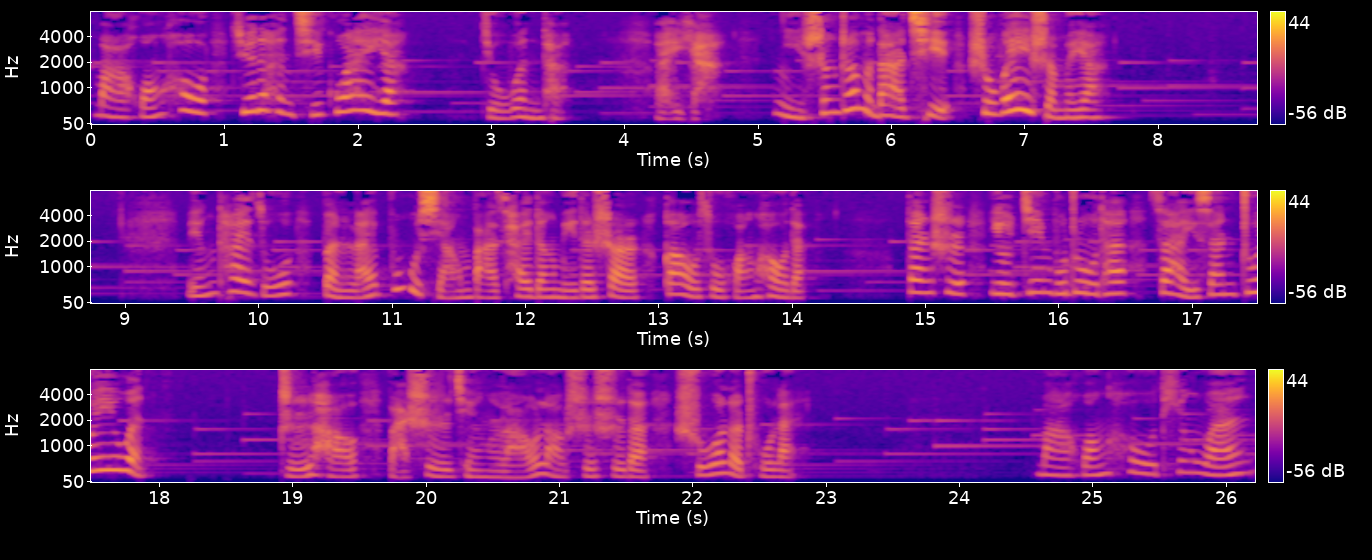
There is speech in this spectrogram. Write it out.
马皇后觉得很奇怪呀。就问他：“哎呀，你生这么大气是为什么呀？”明太祖本来不想把猜灯谜的事儿告诉皇后的，但是又禁不住他再三追问，只好把事情老老实实的说了出来。马皇后听完，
